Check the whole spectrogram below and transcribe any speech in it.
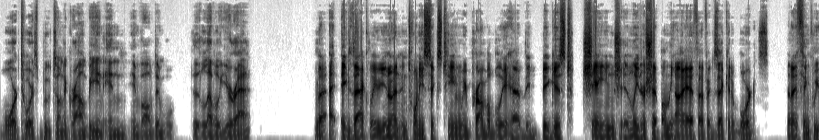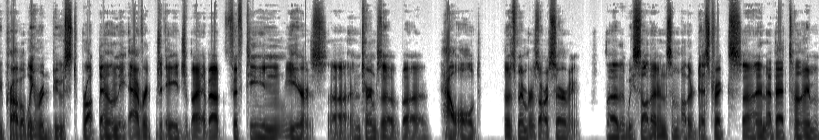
more towards boots on the ground being in involved in the level you're at? Exactly. You know, and in 2016, we probably had the biggest change in leadership on the IFF executive board. And I think we probably reduced, brought down the average age by about 15 years uh, in terms of uh, how old those members are serving. Uh, that we saw that in some other districts. Uh, and at that time,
